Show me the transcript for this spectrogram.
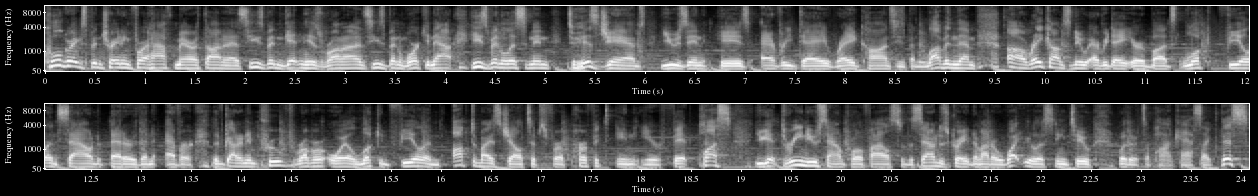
Cool Greg's been training for a half marathon, and as he's been getting his run on, as he's been working out, he's been listening to his jams using his everyday Raycons. He's been loving them. Uh, Raycon's new everyday earbuds look, feel, and sound better than ever. They've got an improved rubber oil look and feel and optimized gel tips for a perfect in ear fit. Plus, you get three new sound profiles, so the sound is great no matter what you're listening to, whether it's a podcast like this,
